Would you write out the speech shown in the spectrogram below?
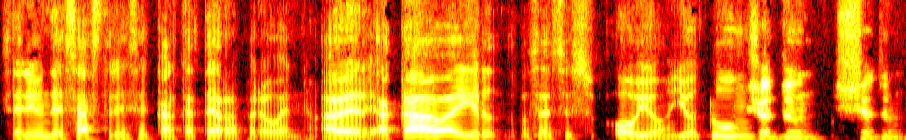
Sería un desastre ese Calcaterra, pero bueno. A ver, acá va a ir, o sea, eso es obvio. Yotun, Shotun, Shotun.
